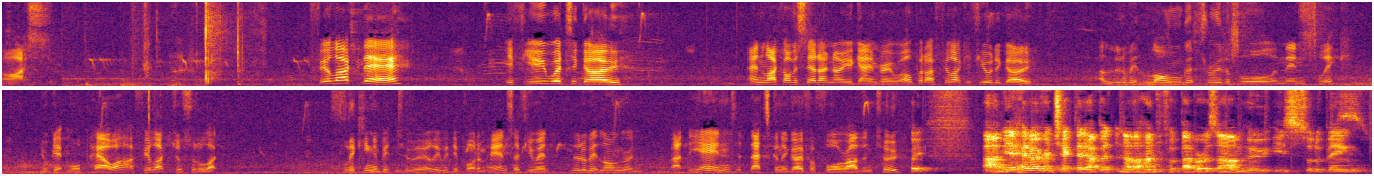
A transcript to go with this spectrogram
Nice. Feel like there, if you were to go and like obviously I don't know your game very well, but I feel like if you were to go a little bit longer through the ball and then flick, you'll get more power. I feel like you're sort of like flicking a bit too early with your bottom hand. So if you went a little bit longer and at the end, that's going to go for four rather than two. Um, yeah, head over and check that out. But another hundred for Babar Azam, who is sort of being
